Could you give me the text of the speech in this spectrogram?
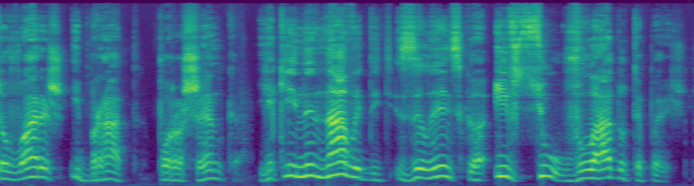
товариш і брат Порошенка, який ненавидить Зеленського і всю владу теперішню,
